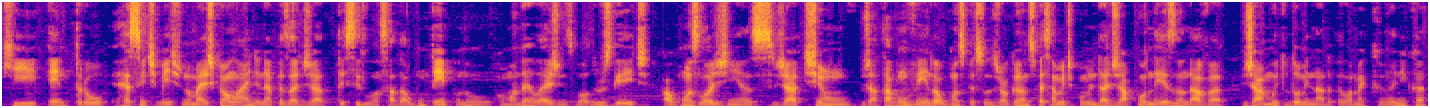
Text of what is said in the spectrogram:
que entrou recentemente no Magic Online, né? Apesar de já ter sido lançado há algum tempo no Commander Legends Baldur's Gate. Algumas lojinhas já tinham, já estavam vendo algumas pessoas jogando, especialmente a comunidade japonesa andava já muito dominada pela mecânica.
